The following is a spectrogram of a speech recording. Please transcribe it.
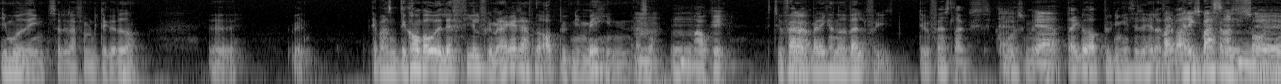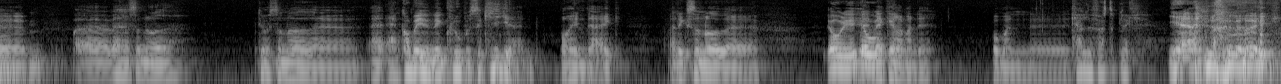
imod en, så det er derfor, man bliver degraderet. Øh, men det, er bare sådan, det kommer bare ud af left field, fordi man har ikke rigtig haft noget opbygning med hende. Mm. Altså, mm, okay. det er jo færdigt, Ja. at man ikke har noget valg, fordi det er jo fastlagt kurs, Ja, men ja. der er ikke noget opbygning til det heller. Var, Det var det ikke bare sådan, så- øh, øh, hvad er sådan noget, det var sådan noget, øh, han kom ind i den klub, og så kiggede han på hende der, ikke? Er det ikke sådan noget, øh, Jo, det, Hvad, jo. hvad kalder man det? Hvor man... Øh... Kærlighed første blik. Ja, sådan noget, ikke?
